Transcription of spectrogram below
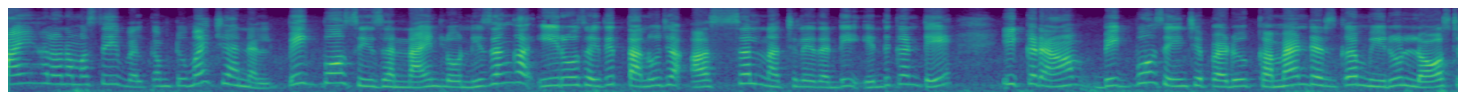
హాయ్ హలో నమస్తే. Welcome to my channel. Bigg Boss season నైన్లో నిజంగా ఈ రోజు అయితే తనుజ అస్సలు నచ్చలేదండి. ఎందుకంటే ఇక్కడ బిగ్ బాస్ ఏం చెప్పాడు? కమాండర్స్గా మీరు లాస్ట్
